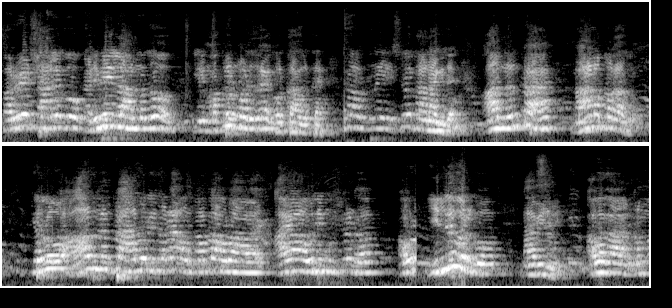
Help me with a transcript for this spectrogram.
ಪ್ರೈವೇಟ್ ಶಾಲೆಗೂ ಕಡಿಮೆ ಇಲ್ಲ ಅನ್ನೋದು ಈ ಮಕ್ಕಳು ನೋಡಿದ್ರೆ ಗೊತ್ತಾಗುತ್ತೆ. ನಾನಾಗಿದೆ ಆ ನಂತರ ನಾನೊಬ್ಬರಾದ್ರು ಕೆಲವು ಆದ ನಂತರ ಆದವರು ಇದ್ದಾರೆ. ಅವ್ರ ಪಾಪ ಅವರು ಆಯಾ ಅವಧಿ ಮುಗಿಸ್ಕೊಂಡು ಅವರು ಇಲ್ಲಿವರೆಗೂ ನಾವಿದ್ವಿ ಅವಾಗ ನಮ್ಮ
